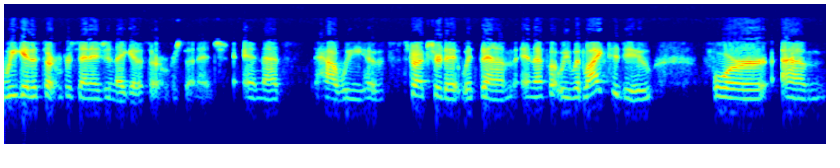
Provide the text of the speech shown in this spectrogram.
we get a certain percentage, and they get a certain percentage, and that's how we have structured it with them, and that's what we would like to do for um,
